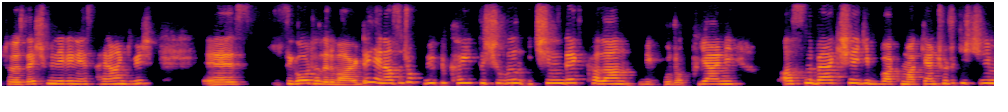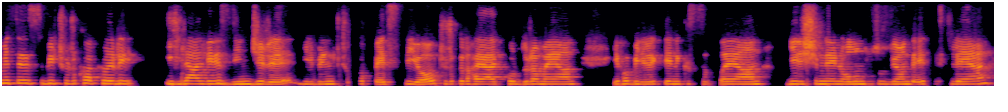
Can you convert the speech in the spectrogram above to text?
sözleşmeleri herhangi bir e, sigortaları vardı. Yani aslında çok büyük bir kayıt dışılığın içinde kalan bir grup. Yani aslında belki şey gibi bakmak yani çocuk işçiliği meselesi bir çocuk hakları ihlalleri zinciri birbirini çok besliyor. Çocukları hayal kurduramayan, yapabilirliklerini kısıtlayan, gelişimlerini olumsuz yönde etkileyen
